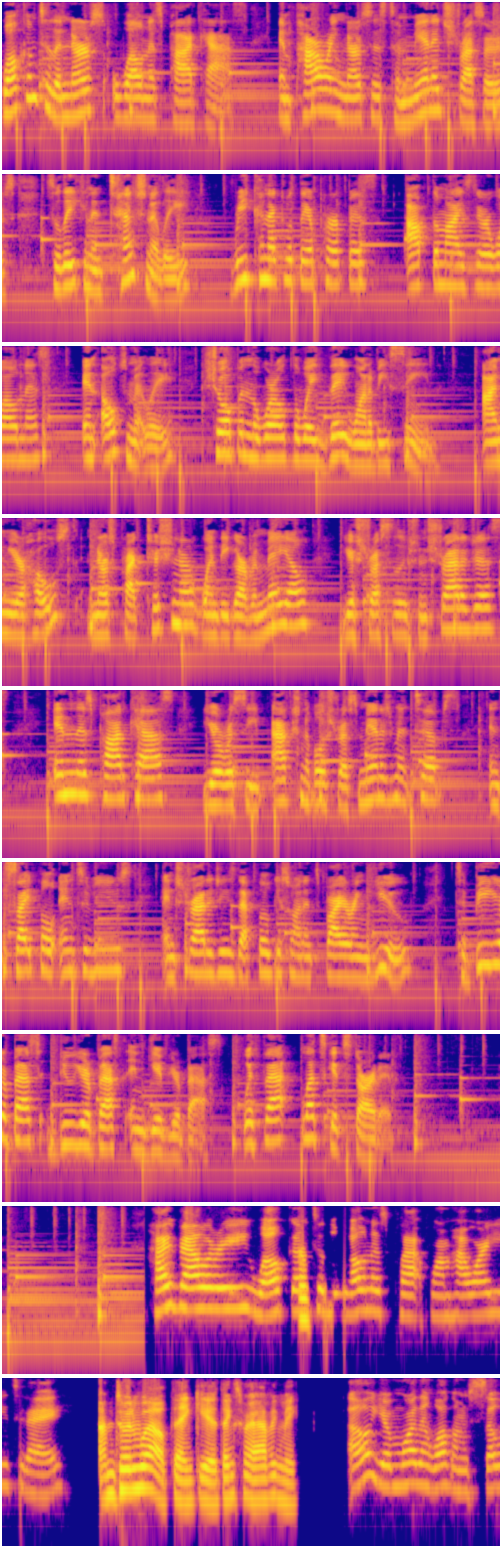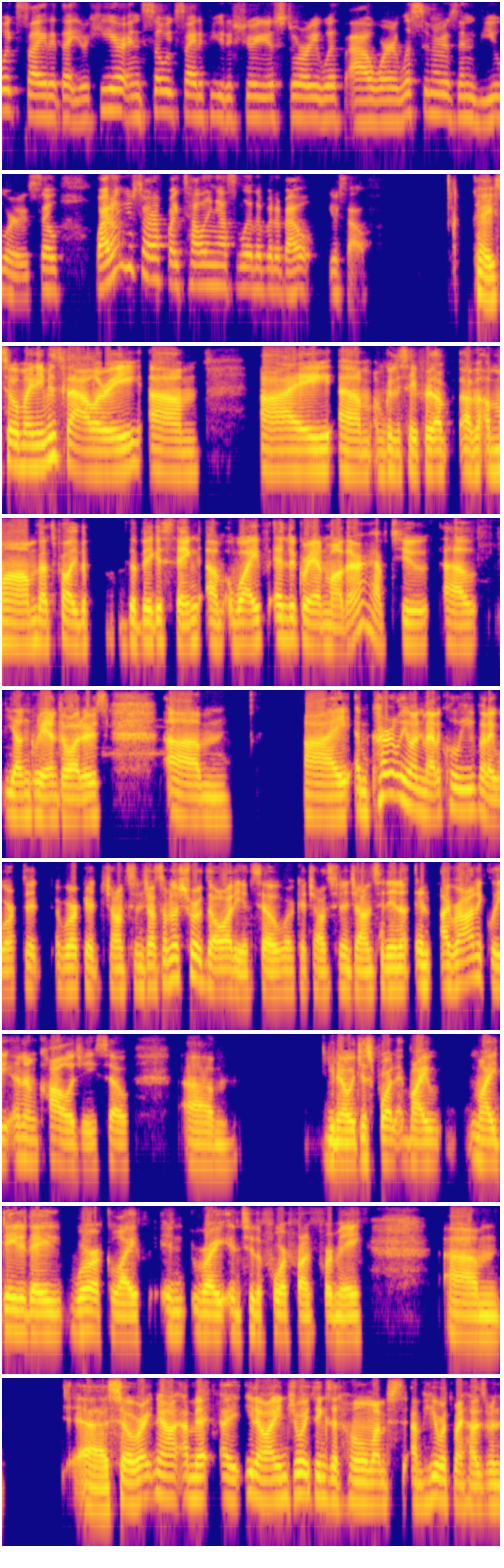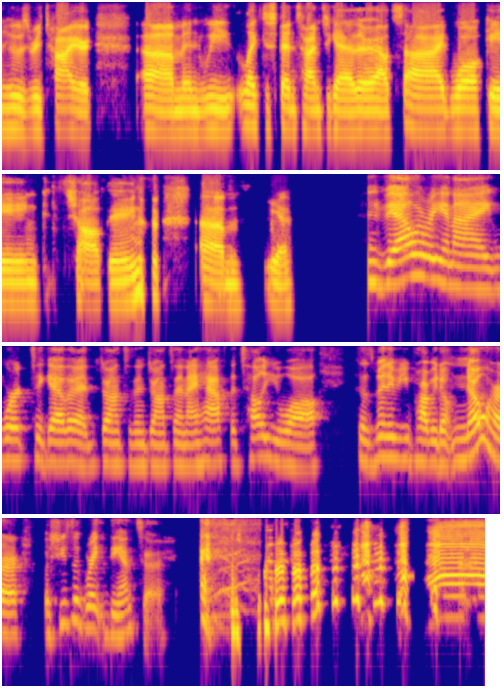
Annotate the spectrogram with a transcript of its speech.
Welcome to the Nurse Wellness Podcast, empowering nurses to manage stressors so they can intentionally reconnect with their purpose, optimize their wellness, and ultimately show up in the world the way they want to be seen. I'm your host, nurse practitioner Wendy Garvin Mayo, your stress solution strategist. In this podcast, you'll receive actionable stress management tips, insightful interviews, and strategies that focus on inspiring you to be your best, do your best, and give your best. With that, let's get started. Hi, Valerie. Welcome to the Wellness Platform. How are you today? I'm doing well. Thank you. Thanks for having me. Oh, you're more than welcome. I'm so excited that you're here and so excited for you to share your story with our listeners and viewers. So, why don't you start off by telling us a little bit about yourself? Okay, so my name is Valerie. Um, I um, I'm going to say for a, a, mom, that's probably the the biggest thing. Um, a wife and a grandmother. I have two uh, young granddaughters. Um, I am currently on medical leave, but I worked at I work at Johnson Johnson. I'm not sure of the audience, so I work at Johnson and Johnson, in, in ironically in oncology. So, um, you know, it just brought my my day to day work life in right into the forefront for me. Um, uh, so right now I'm at, I, you know, I enjoy things at home. I'm, I'm here with my husband who's retired. Um, and we like to spend time together outside, walking, shopping. um, yeah. And Valerie and I work together at Johnson and Johnson. I have to tell you all, because many of you probably don't know her, but she's a great dancer.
